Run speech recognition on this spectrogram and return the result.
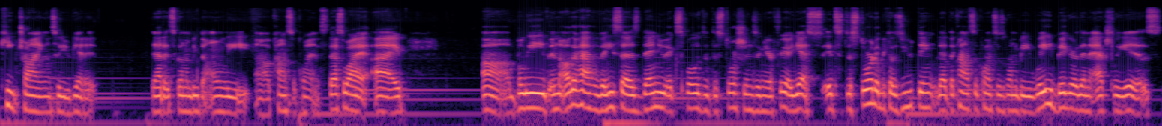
keep trying until you get it. That is going to be the only uh, consequence. That's why I uh, believe in the other half of it. He says, then you expose the distortions in your fear. Yes, it's distorted because you think that the consequence is going to be way bigger than it actually is.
